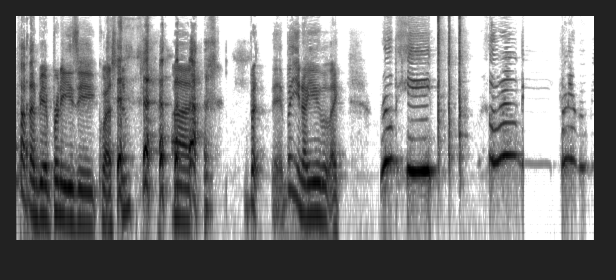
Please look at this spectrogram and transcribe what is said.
thought that'd be a pretty easy question, uh, but but you know you like Ruby, Ruby, come here, Ruby,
